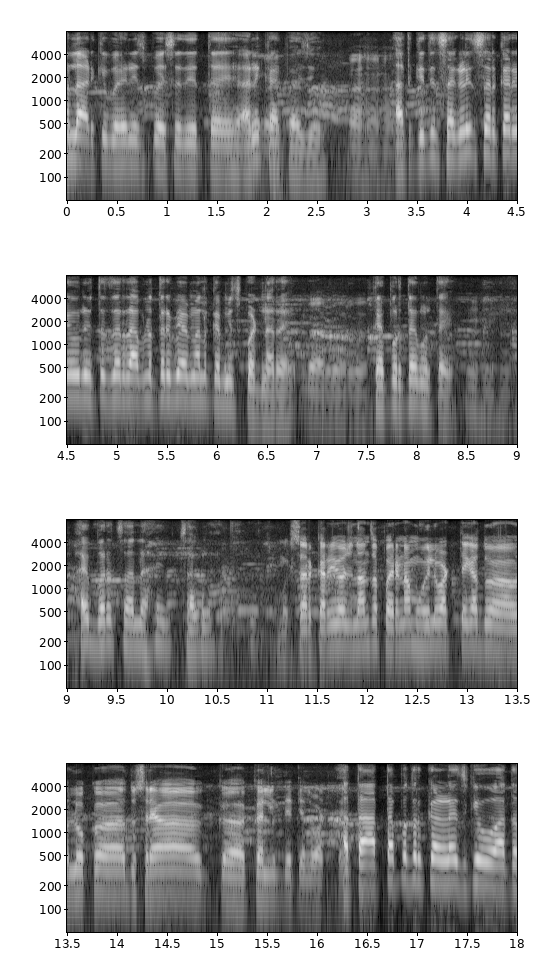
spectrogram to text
लाडकी बहिणीच पैसे देत आहे आणि काय पाहिजे हो? आता किती सगळीच सरकार येऊन इथं जर राबलं तर बी आम्हाला कमीच पडणार आहे. बर बर बर. काय पुरतंय हम्म. आहे बरं चाललं आहे चांगलं आहे. मग सरकारी योजनांचा परिणाम होईल वाटते का लोक दुसऱ्या क- कल देतील वाटतं आता आतापत्र कळलंच की हो आता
